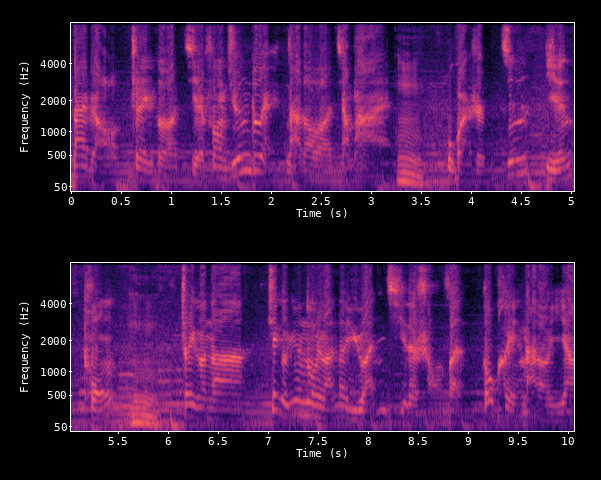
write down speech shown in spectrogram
代表这个解放军队拿到了奖牌，嗯，不管是金银铜，嗯，这个呢，这个运动员的原籍的省份都可以拿到一样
